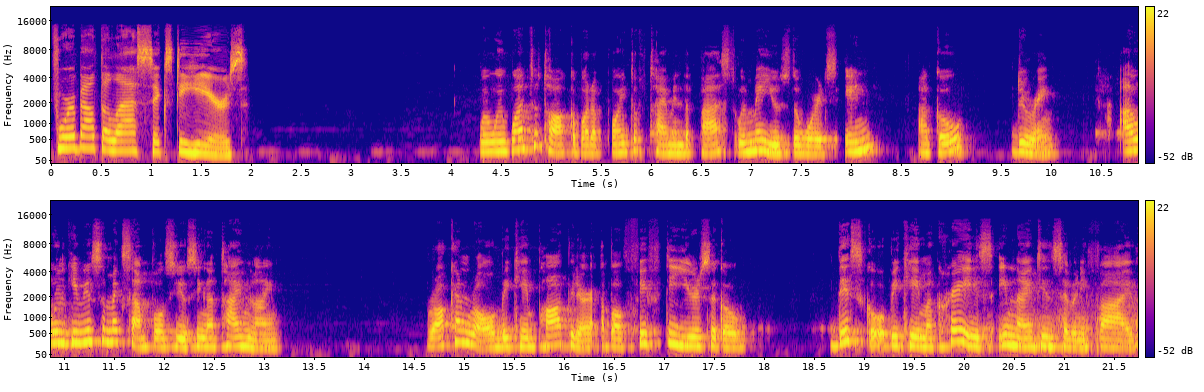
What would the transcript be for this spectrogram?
For about the last 60 years. When we want to talk about a point of time in the past, we may use the words in, ago, during. I will give you some examples using a timeline. Rock and roll became popular about 50 years ago. Disco became a craze in 1975.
